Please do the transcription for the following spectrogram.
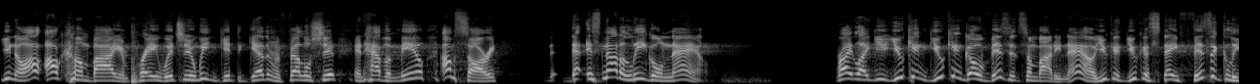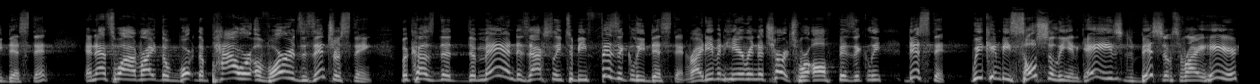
You know, I'll, I'll come by and pray with you, and we can get together and fellowship and have a meal. I'm sorry, that it's not illegal now. Right? Like you, you can you can go visit somebody now. You could you could stay physically distant and that's why right the the power of words is interesting because the demand is actually to be physically distant right even here in the church we're all physically distant we can be socially engaged. Bishops right here,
